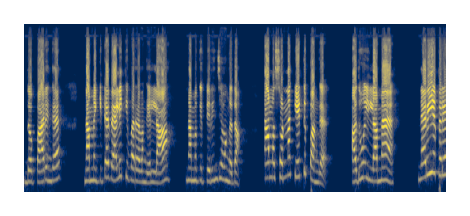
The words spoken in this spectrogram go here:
இதோ பாருங்க நம்ம கிட்ட வேலைக்கு வர்றவங்க எல்லாம் நமக்கு தெரிஞ்சவங்க தான். நாம சொன்னா கேட்டுப்பாங்க. அதுவும் இல்லாம நிறைய பேரை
